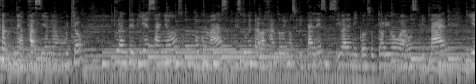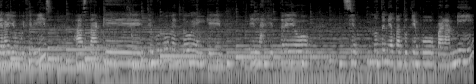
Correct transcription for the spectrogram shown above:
Me apasiona mucho. Durante 10 años, un poco más, estuve trabajando en hospitales. Iba de mi consultorio a hospital y era yo muy feliz hasta que llegó un momento en que el ajetreo no tenía tanto tiempo para mí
